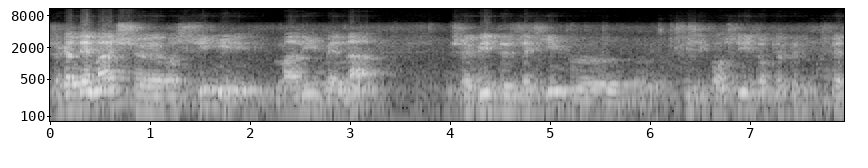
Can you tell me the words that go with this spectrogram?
je regarde des matchs euh, aussi, Mali, Bénin, j'ai vu deux équipes, euh, physiquement aussi, ils ont quelques difficultés à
